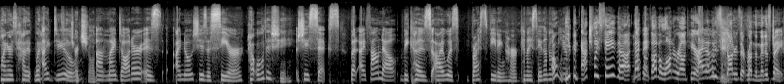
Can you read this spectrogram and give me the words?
pointers how to what, I how to do. teach our children? Um, my daughter is, I know she's a seer. how old is she? She's six. But I found out because I was breastfeeding her. Can I say that on Oh, you can actually say that. That Okay. goes on a lot around here. I, I was- daughters that run the ministry, Right.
